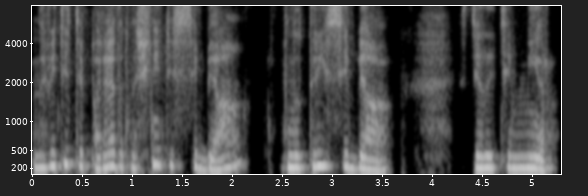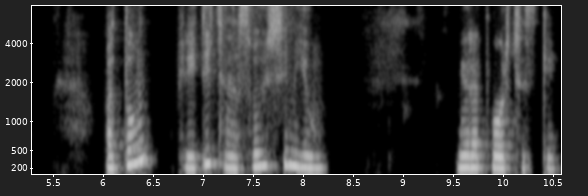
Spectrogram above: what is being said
наведите порядок, начните с себя, внутри себя, сделайте мир. Потом перейдите на свою семью, миротворчески,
